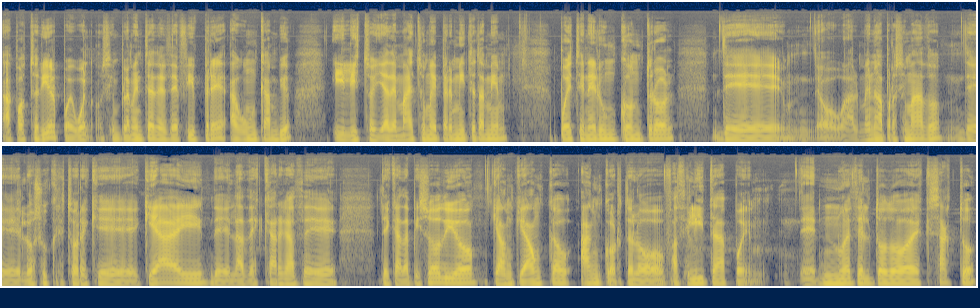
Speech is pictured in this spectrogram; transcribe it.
a posterior, pues bueno, simplemente desde FeedPress hago un cambio y listo. Y además esto me permite también pues tener un control de, o al menos aproximado, de los suscriptores que, hay, de las descargas de, cada episodio, que aunque Anchor te lo facilita, pues eh, no es del todo exacto.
